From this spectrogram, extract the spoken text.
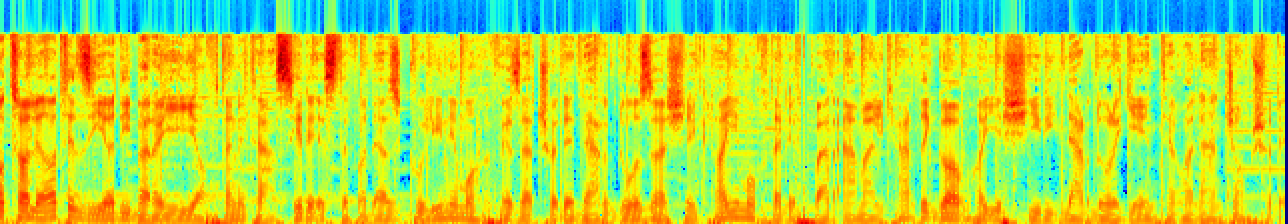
مطالعات زیادی برای یافتن تأثیر استفاده از کولین محافظت شده در دوز و شکل‌های مختلف بر عملکرد گاوهای شیری در دوره انتقال انجام شده.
